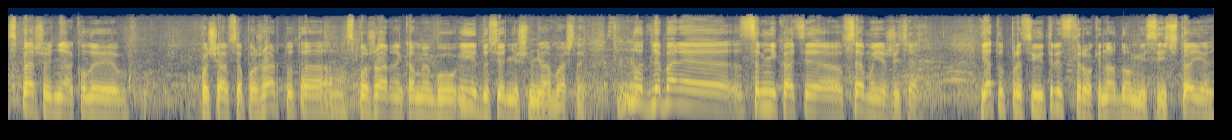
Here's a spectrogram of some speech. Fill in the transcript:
З першого дня, коли почався пожар тут з пожарниками був, і до сьогоднішнього дня, бачите. Ну, для мене це все моє життя. Я тут працюю 30 років на одному місці і читаю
